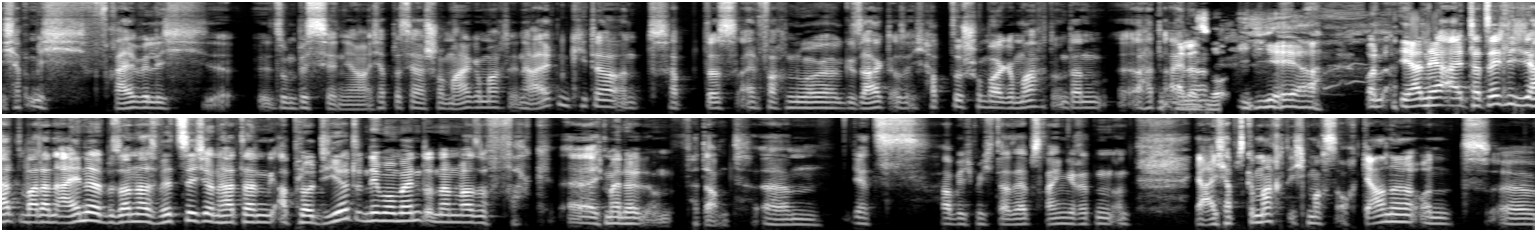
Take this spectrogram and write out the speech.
Ich habe mich freiwillig äh, so ein bisschen, ja. Ich habe das ja schon mal gemacht in der alten Kita und habe das einfach nur gesagt. Also ich habe das schon mal gemacht und dann äh, hat Alle einer so, yeah. Und ja, ne, äh, tatsächlich hat, war dann eine besonders witzig und hat dann applaudiert in dem Moment und dann war so, fuck, äh, ich meine, und verdammt, ähm, jetzt habe ich mich da selbst reingeritten und ja, ich habe es gemacht, ich mache es auch gerne und äh,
